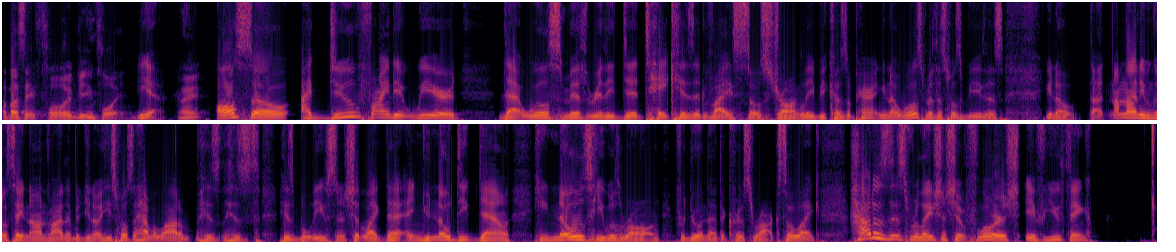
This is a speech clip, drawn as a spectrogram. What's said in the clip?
I'm about to say Floyd being Floyd, Yeah. right? Also, I do find it weird that Will Smith really did take his advice so strongly because apparently, you know, Will Smith is supposed to be this, you know, I'm not even gonna say nonviolent, but you know, he's supposed to have a lot of his his his beliefs and shit like that. And you know, deep down, he knows he was wrong for doing that to Chris Rock. So, like, how does this relationship flourish if you think?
